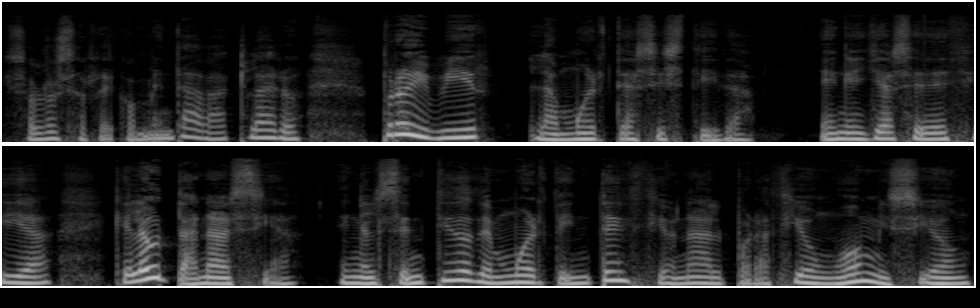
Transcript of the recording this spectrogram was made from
solo se recomendaba, claro, prohibir la muerte asistida. En ella se decía que la eutanasia, en el sentido de muerte intencional por acción u omisión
